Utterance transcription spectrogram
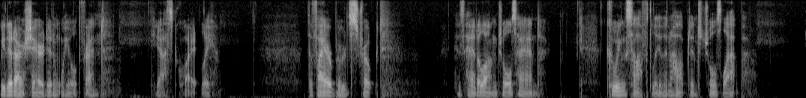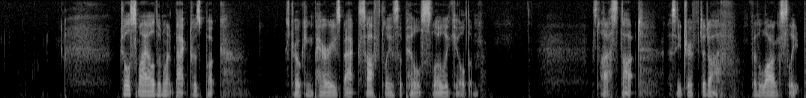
We did our share, didn't we, old friend? he asked quietly. The firebird stroked his head along Joel's hand, cooing softly, then hopped into Joel's lap. Joel smiled and went back to his book, stroking Perry's back softly as the pills slowly killed him. His last thought, as he drifted off for the long sleep,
